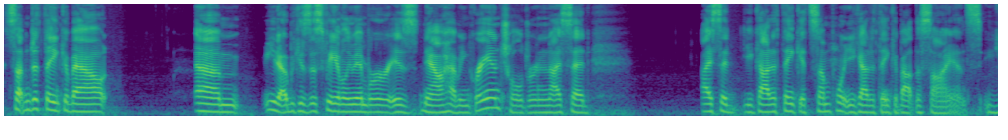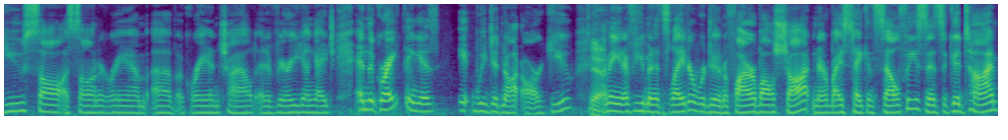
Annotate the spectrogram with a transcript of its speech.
something to think about. Um, you know, because this family member is now having grandchildren, and I said. I said, you got to think at some point, you got to think about the science. You saw a sonogram of a grandchild at a very young age. And the great thing is, it, we did not argue. Yeah. I mean, a few minutes later, we're doing a fireball shot and everybody's taking selfies and it's a good time.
